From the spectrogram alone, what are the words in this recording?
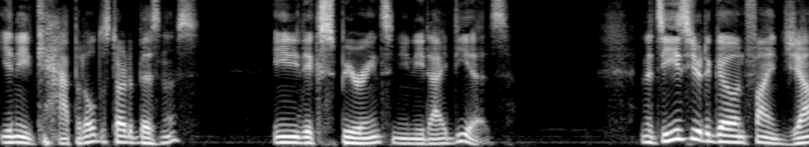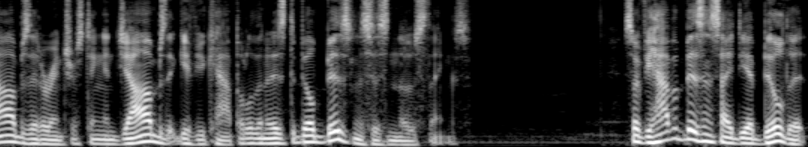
you need capital to start a business, you need experience, and you need ideas. And it's easier to go and find jobs that are interesting and jobs that give you capital than it is to build businesses in those things. So if you have a business idea, build it.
